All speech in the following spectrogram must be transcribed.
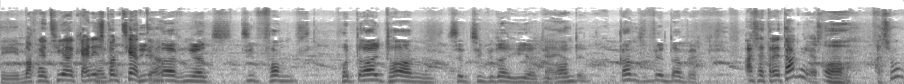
die machen jetzt hier ein kleines Konzert. Die machen jetzt, die von, vor drei Tagen sind sie wieder hier. Die waren ganzen Winter weg. Ach, seit drei Tagen erst? Oh. Ach so,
